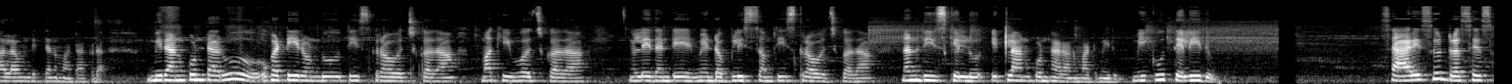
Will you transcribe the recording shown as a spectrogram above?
అలా ఉండిద్ది అనమాట అక్కడ. మీరు అనుకుంటారు ఒకటి రెండు తీసుకురావచ్చు కదా మాకు ఇవ్వచ్చు కదా లేదంటే మేము డబ్బులు ఇస్తాం తీసుకురావచ్చు కదా నన్ను తీసుకెళ్ళు ఇట్లా అనుకుంటున్నారు అనమాట మీరు. మీకు తెలీదు. శారీస్ డ్రెస్సెస్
